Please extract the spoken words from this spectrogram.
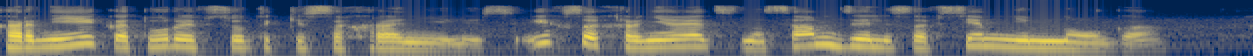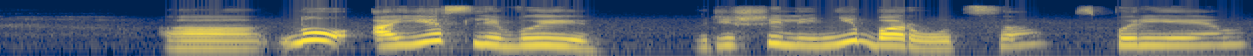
корней, которые все-таки сохранились. Их сохраняется на самом деле совсем немного. А, ну, а если вы решили не бороться с пыреем,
